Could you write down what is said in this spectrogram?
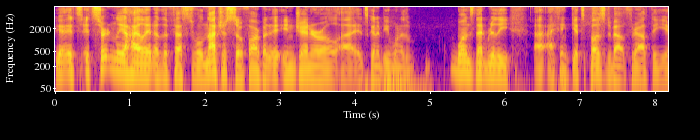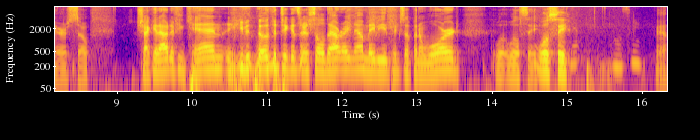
Yeah, it's it's certainly a highlight of the festival, not just so far, but in general. Uh, it's going to be one of the ones that really uh, I think gets buzzed about throughout the year. So check it out if you can. Even though the tickets are sold out right now, maybe it picks up an award. We'll, we'll see. We'll see. We'll see. yeah.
